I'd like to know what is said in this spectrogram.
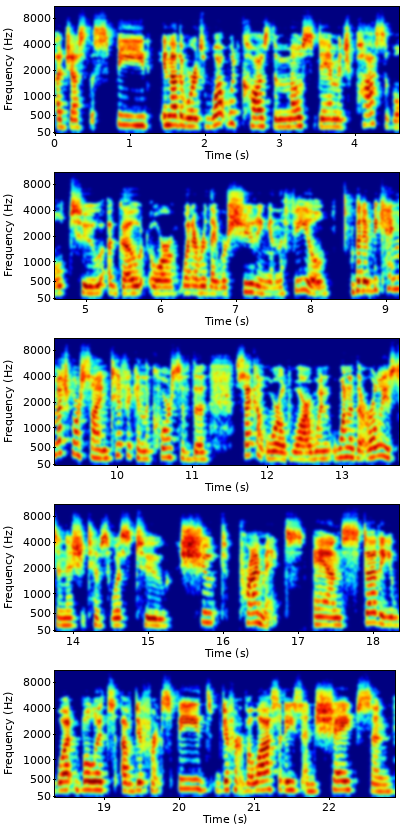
adjust the speed? In other words, what would cause the most damage possible to a goat or whatever they were shooting in the field? But it became much more scientific in the course of the Second World War when one of the earliest initiatives was to shoot primates and study what bullets of different speeds, different velocities and shapes and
